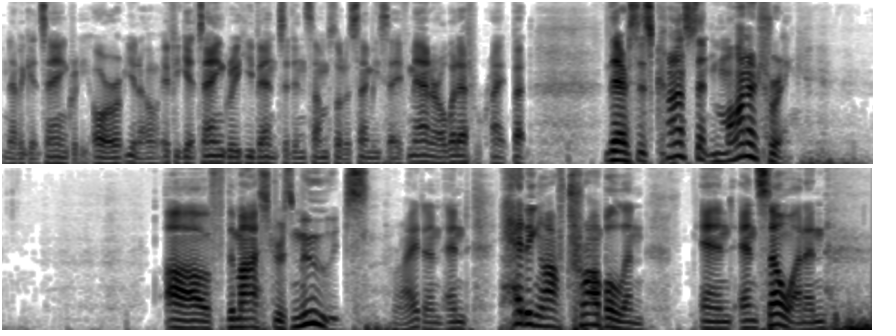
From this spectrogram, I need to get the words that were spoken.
never gets angry, or you know, if he gets angry, he vents it in some sort of semi-safe manner or whatever, right? But there's this constant monitoring of the master's moods, right, and and heading off trouble and and and so on, and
